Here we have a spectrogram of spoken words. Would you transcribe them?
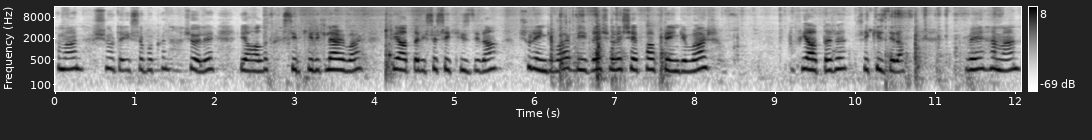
Hemen şurada ise bakın şöyle yağlık sirkelikler var. Fiyatları ise 8 lira. Şu rengi var. Bir de şöyle şeffaf rengi var. Fiyatları 8 lira. Ve hemen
